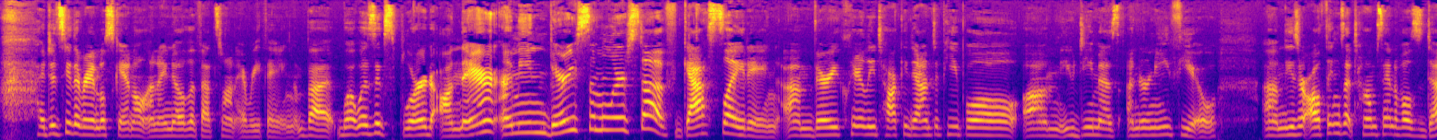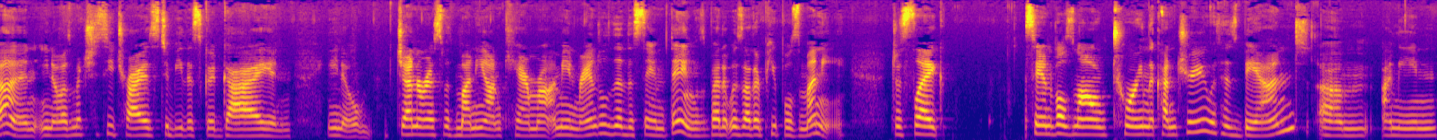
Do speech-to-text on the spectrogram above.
I did see the Randall scandal, and I know that that's not everything, but what was explored on there, I mean, very similar stuff gaslighting, um, very clearly talking down to people um, you deem as underneath you. Um, these are all things that Tom Sandoval's done. You know, as much as he tries to be this good guy and, you know, generous with money on camera, I mean, Randall did the same things, but it was other people's money. Just like Sandoval's now touring the country with his band. Um, I mean,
